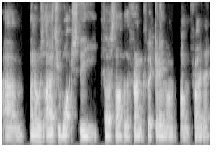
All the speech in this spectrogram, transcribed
Um, and I was I actually watched the first half of the Frankfurt game on on Friday.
